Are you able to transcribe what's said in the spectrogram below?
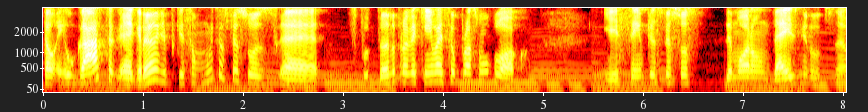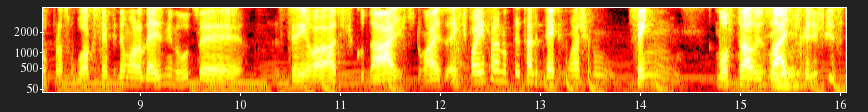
Então, o gasto é grande porque são muitas pessoas é, disputando para ver quem vai ser o próximo bloco. E sempre as pessoas demoram 10 minutos, né? O próximo bloco sempre demora 10 minutos, é, tem a dificuldade e tudo mais. A gente pode entrar no detalhe técnico, acho que sem mostrar o slide Sim. fica difícil.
